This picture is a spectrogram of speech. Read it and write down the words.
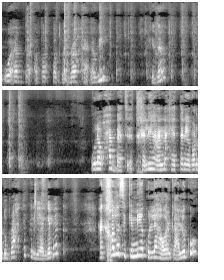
وأبدأ أطبطب بالراحة قوي. كده. ولو حابة تخليها على الناحية التانية برضو براحتك اللي يعجبك. هخلص الكمية كلها وأرجع لكم.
